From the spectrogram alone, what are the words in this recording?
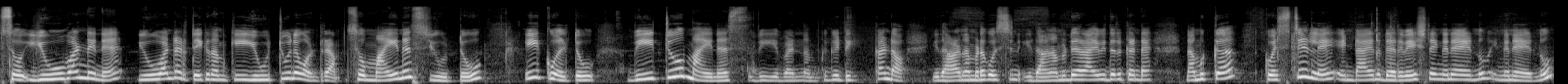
സോ യു വണ്ണിനെ യു വണ്ണിന്റെ അടുത്തേക്ക് നമുക്ക് ഈ യു ടുവിനെ കൊണ്ടുവരാം. So minus U two equal to V two minus V one നമുക്ക് കിട്ടി. കണ്ടോ? ഇതാണ് നമ്മുടെ ക്വസ്റ്റ്യൻ ഇതാണ് നമ്മൾ ഡിറൈവ് ചെയ്തെടുക്കേണ്ടത്. നമുക്ക് ക്വസ്റ്റ്യനിൽ ഉണ്ടായിരുന്ന ഡെറിവേഷൻ എങ്ങനെയായിരുന്നു? ഇങ്ങനെയായിരുന്നു.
